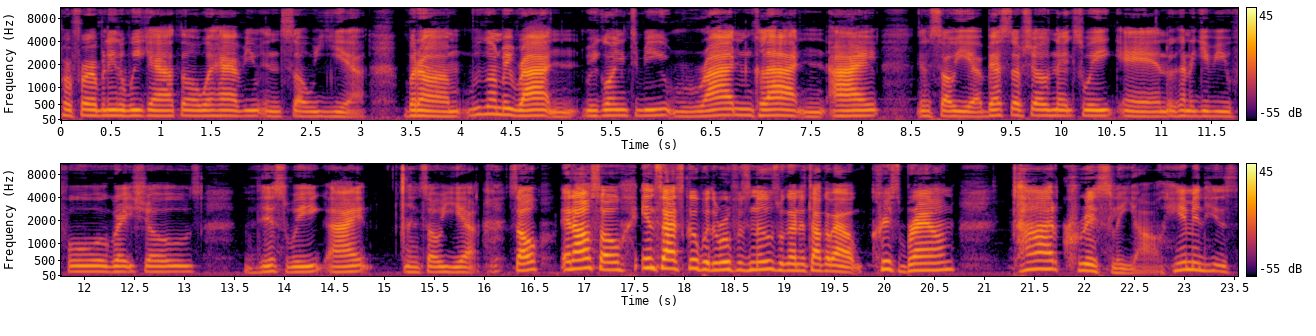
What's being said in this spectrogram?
preferably the week after or what have you. And so yeah, but um, we're gonna be riding. We're going to be riding, gliding. I and so yeah, best of shows next week, and we're gonna give you full great shows this week. All right. And so yeah. So and also inside scoop with Rufus News, we're gonna talk about Chris Brown, Todd Chrisley, y'all. Him and his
